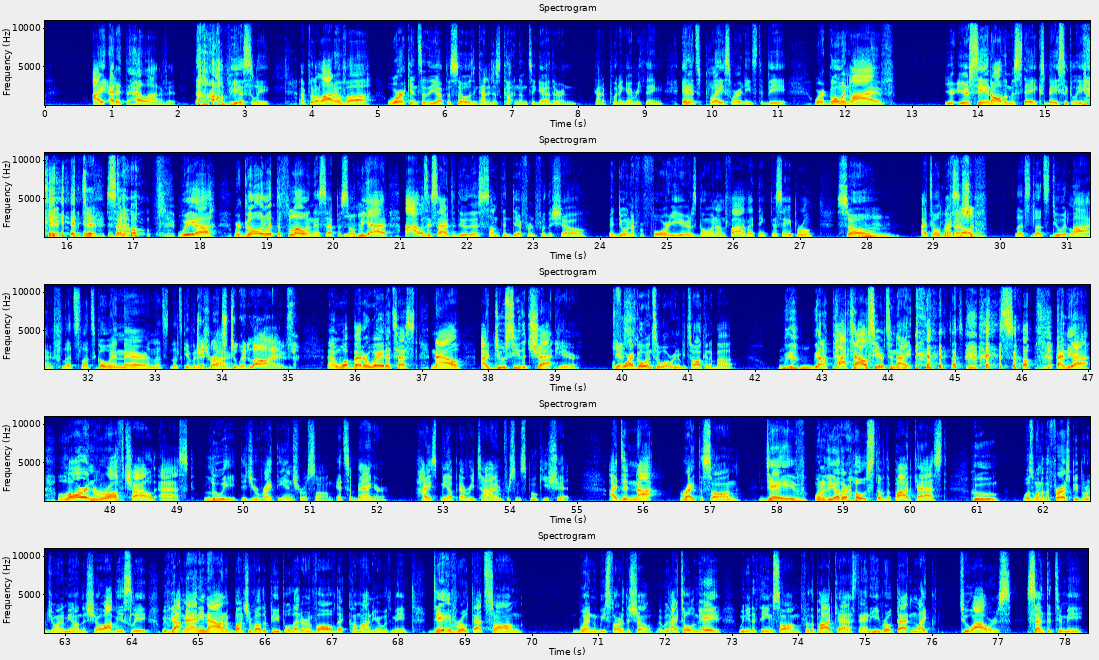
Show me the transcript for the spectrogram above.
I edit the hell out of it. Obviously, I put a lot of uh, work into the episodes and kind of just cutting them together and kind of putting everything in its place where it needs to be. We're going live. You're, you're seeing all the mistakes, basically. That's it. That's it. That's so we uh we're going with the flow in this episode. Mm-hmm. But yeah, I I was excited to do this. Something different for the show. Been doing it for four years, going on five, I think, this April. So I told myself, let's let's do it live. Let's let's go in there and let's let's give it a try. Let's do it live. And what better way to test? Now, I do see the chat here before Yes. I go into what we're going to be talking about. We, Mm-hmm. we got a packed house here tonight. so, and yeah, Lauren Rothschild asked, Louie, did you write the intro song? It's a banger. Hypes me up every time for some spooky shit. I did not write the song. Dave, one of the other hosts of the podcast, who was one of the first people to join me on the show. Obviously, we've got Manny now and a bunch of other people that are involved that come on here with me. Dave wrote that song when we started the show. It was I told him, "Hey, we need a theme song for the podcast," and he wrote that in like 2 hours, sent it to me,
